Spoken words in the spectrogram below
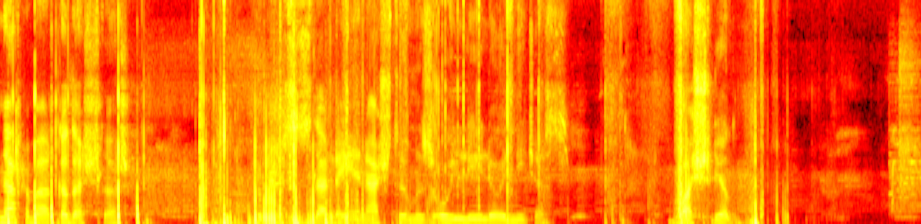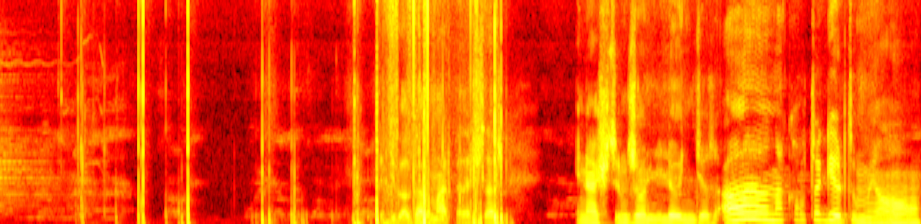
Merhaba arkadaşlar. Bugün sizlerle yeni açtığımız oyunu ile oynayacağız. Başlayalım. Hadi bakalım arkadaşlar. Yeni açtığımız oyun ile oynayacağız. Aa nakavta girdim ya.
